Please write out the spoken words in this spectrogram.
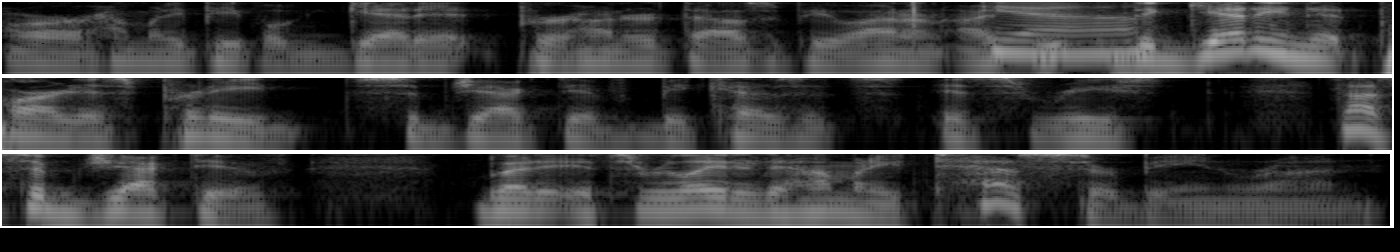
or how many people get it per hundred thousand people. I don't. know. Yeah. the getting it part is pretty subjective because it's it's re, not subjective, but it's related to how many tests are being run.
